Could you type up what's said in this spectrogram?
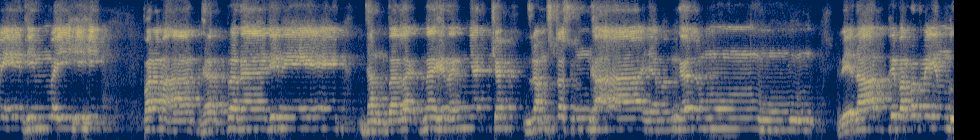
మేధిం వైః పరమార్థప్రదాజినే దంతలగ్న హిరణ్యక్ష ద్రంష్టశృంఘాయ మంగళం. వేదాద్రి పర్వతమయందు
